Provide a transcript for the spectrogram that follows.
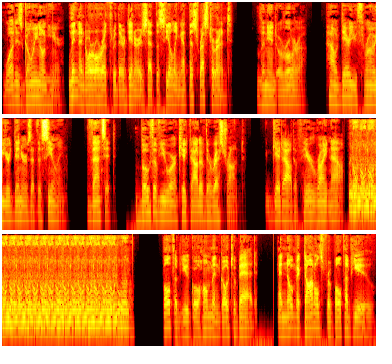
What is going on here? Lynn and Aurora threw their dinners at the ceiling at this restaurant. Lynn and Aurora. How dare you throw your dinners at the ceiling? That's it. Both of you are kicked out of the restaurant. Get out of here right now. Both of you go home and go to bed. And no McDonald's for both of you.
